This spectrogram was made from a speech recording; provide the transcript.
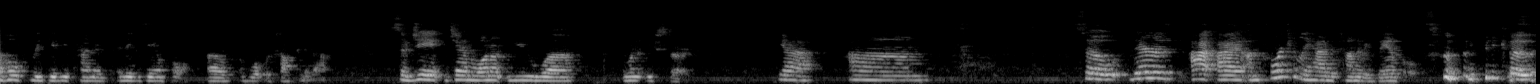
to hopefully give you kind of an example of, of what we're talking about. So Jenn, Jenn, why don't you uh, why don't you start? Yeah. Um, so there's, I, I unfortunately have a ton of examples because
